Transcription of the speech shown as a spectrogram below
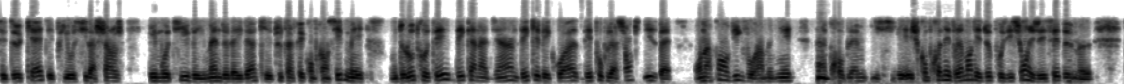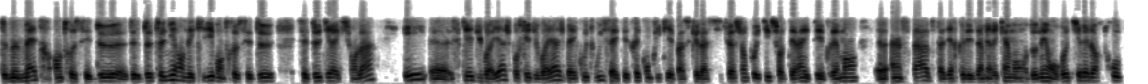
ces deux quêtes et puis aussi la charge émotive et humaine de Leïla qui est tout à fait compréhensible. Mais de l'autre côté, des Canadiens, des Québécois, des populations qui disent ben, on n'a pas envie que vous rameniez un problème ici. Et je comprenais vraiment les deux positions et j'ai essayé de me de me mettre entre ces deux, de, de tenir en équilibre entre ces deux ces deux directions là. Et euh, ce qui est du voyage, pour ce qui est du voyage, ben écoute, oui, ça a été très compliqué parce que la situation politique sur le terrain était vraiment euh, instable, c'est-à-dire que les Américains à un moment donné ont retiré leurs troupes,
